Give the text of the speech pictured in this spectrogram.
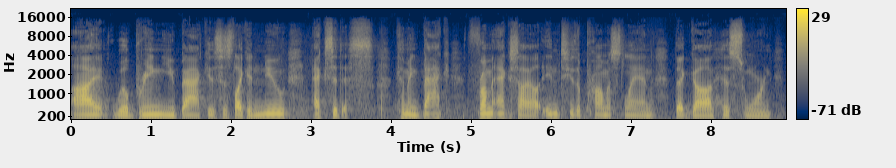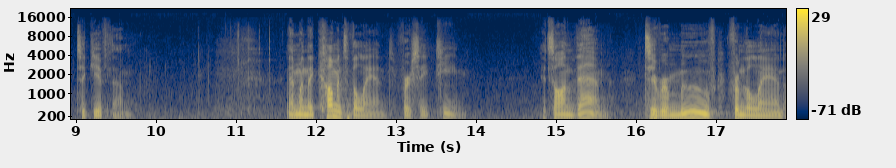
I will bring you back. This is like a new exodus, coming back from exile into the promised land that God has sworn to give them. And when they come into the land, verse 18, it's on them to remove from the land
